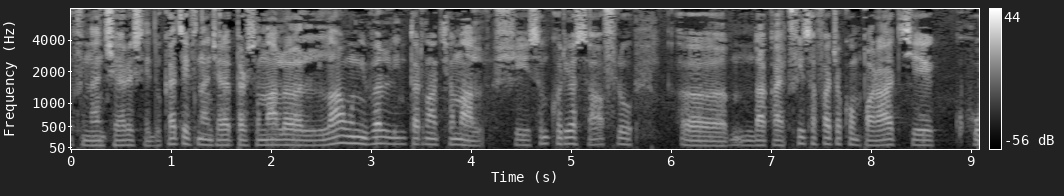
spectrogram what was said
financiară și educație financiară personală la un nivel internațional și sunt curios să aflu uh, dacă ai fi să faci o comparație cu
